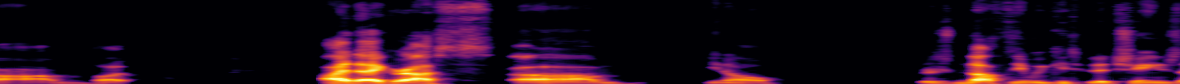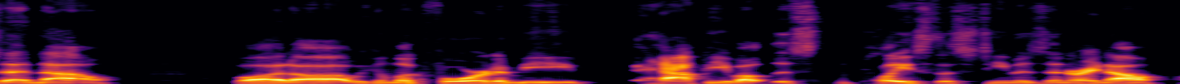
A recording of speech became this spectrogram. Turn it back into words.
Um, but I digress. Um, you know, there's nothing we can do to change that now. But uh, we can look forward and be happy about this the place this team is in right now.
